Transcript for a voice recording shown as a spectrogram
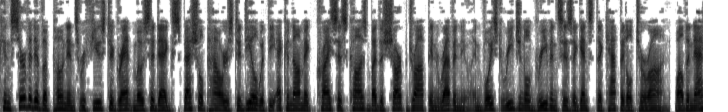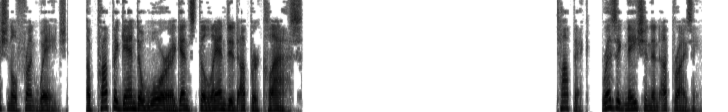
Conservative opponents refused to grant Mossadegh special powers to deal with the economic crisis caused by the sharp drop in revenue and voiced regional grievances against the capital Tehran, while the National Front waged a propaganda war against the landed upper class. Resignation and uprising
